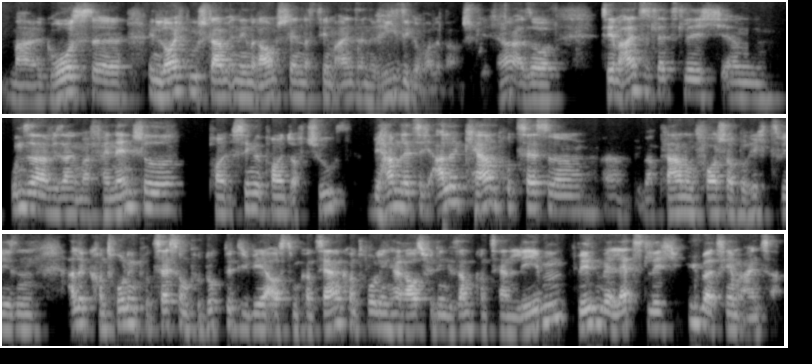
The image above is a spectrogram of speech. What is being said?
mal groß äh, in Leuchtbuchstaben in den Raum stellen, dass TM1 eine riesige Rolle bei uns spielt. Ja? Also TM1 ist letztlich ähm, unser, wie sagen wir mal, Financial Point, Single Point of Truth wir haben letztlich alle Kernprozesse äh, über Planung, Vorschau, Berichtswesen, alle Controlling-Prozesse und Produkte, die wir aus dem Konzerncontrolling heraus für den Gesamtkonzern leben, bilden wir letztlich über TM1 ab.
